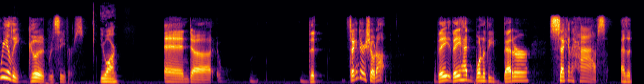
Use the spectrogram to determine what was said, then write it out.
really good receivers, You are and uh, the secondary showed up. They they had one of the better second halves as a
